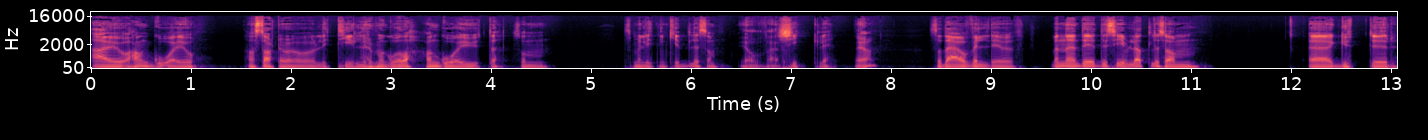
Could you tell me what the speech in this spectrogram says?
er jo Han går jo Han starta litt tidligere med å gå, da. Han går jo ute, sånn som en liten kid, liksom. Ja. Skikkelig. Ja. Så det er jo veldig Men eh, de, de sier vel at liksom eh, gutter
